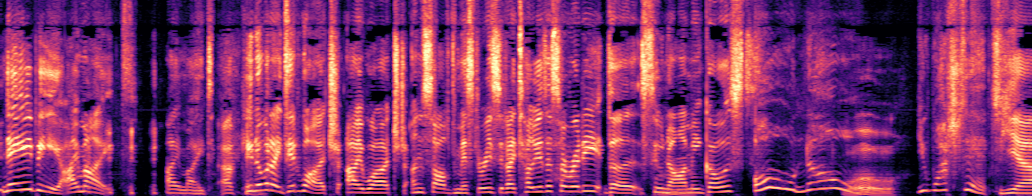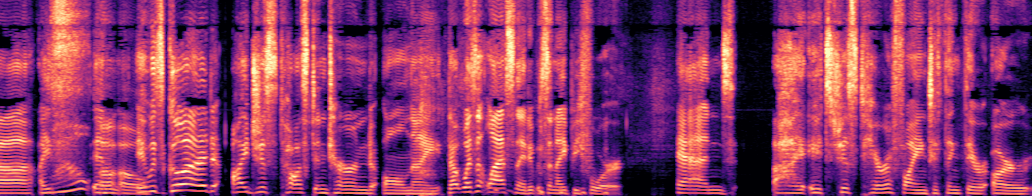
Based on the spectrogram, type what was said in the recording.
Maybe. I might. I might. Okay. You know what I did watch? I watched Unsolved Mysteries. Did I tell you this already? The tsunami ghost. Oh, no. Whoa. You watched it. Yeah, I Wow. and Uh-oh. it was good. I just tossed and turned all night. That wasn't last night. It was the night before, and uh, it's just terrifying to think there are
